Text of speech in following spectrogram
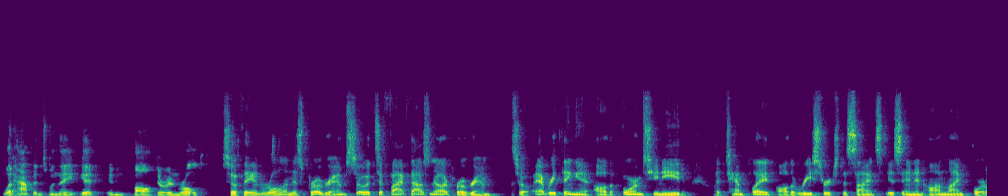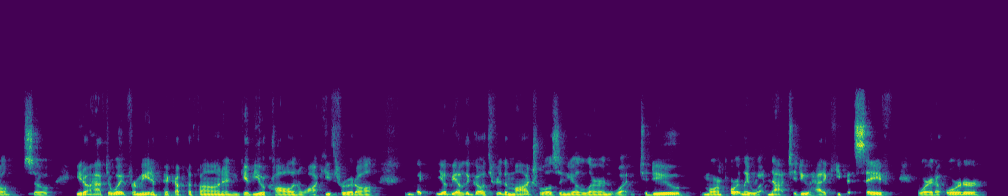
what happens when they get involved or enrolled? So if they enroll in this program, so it's a $5,000 program. So everything, all the forms you need, the template, all the research, the science is in an online portal. So you don't have to wait for me to pick up the phone and give you a call and walk you through it all. But you'll be able to go through the modules and you'll learn what to do, more importantly, what not to do, how to keep it safe, where to order.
